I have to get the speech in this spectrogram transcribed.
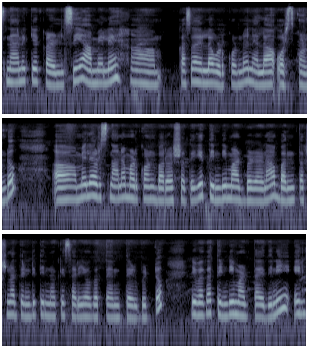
ಸ್ನಾನಕ್ಕೆ ಕಳಿಸಿ, ಆಮೇಲೆ ಕಸ ಎಲ್ಲ ಹೊಡ್ಕೊಂಡು ನೆಲ ಒರೆಸ್ಕೊಂಡು ಆಮೇಲೆ ಅವ್ರು ಸ್ನಾನ ಮಾಡ್ಕೊಂಡು ಬರೋ ಅಷ್ಟೊತ್ತಿಗೆ ತಿಂಡಿ ಮಾಡಿಬಿಡೋಣ, ಬಂದ ತಕ್ಷಣ ತಿಂಡಿ ತಿನ್ನೋಕ್ಕೆ ಸರಿ ಹೋಗುತ್ತೆ ಅಂತೇಳ್ಬಿಟ್ಟು ಇವಾಗ ತಿಂಡಿ ಮಾಡ್ತಾಯಿದ್ದೀನಿ ಇಲ್ಲಿ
